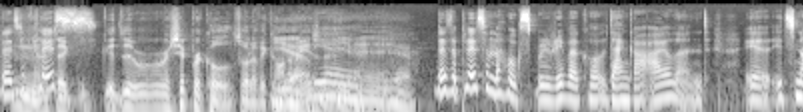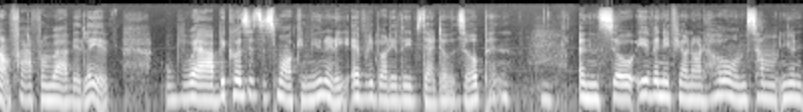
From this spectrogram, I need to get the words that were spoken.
There's a Mm, place. it's a, it's a reciprocal sort of economy, yeah. isn't it? yeah yeah There's a place on the Hawkesbury River called Dangar Island. It's not far from where we live, where because it's a small community, everybody leaves their doors open. And so even if you're not home, some your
